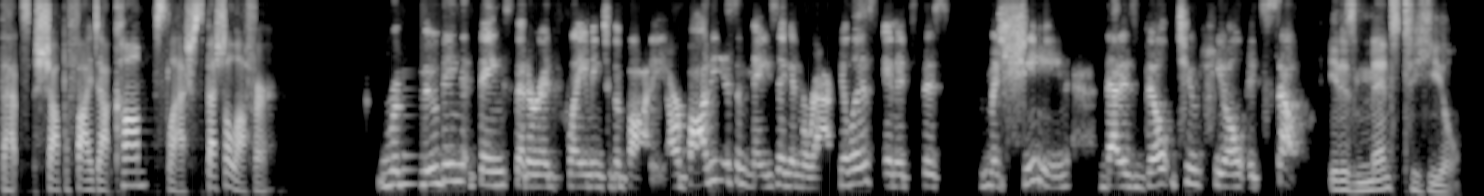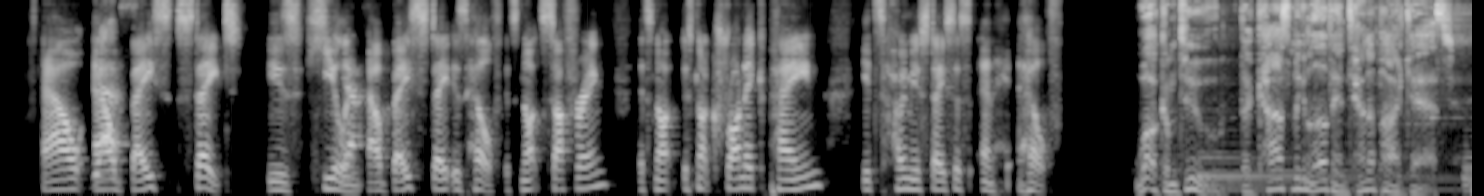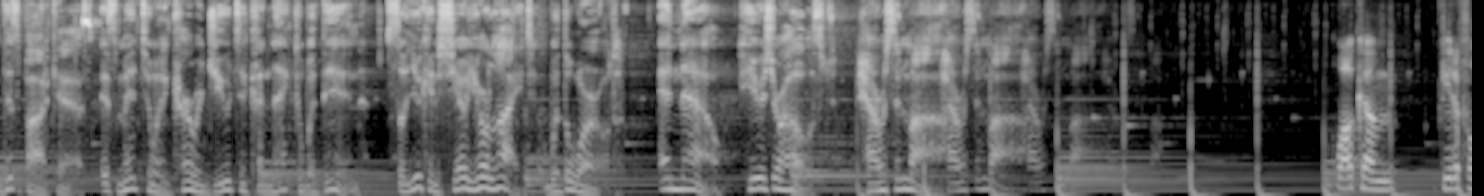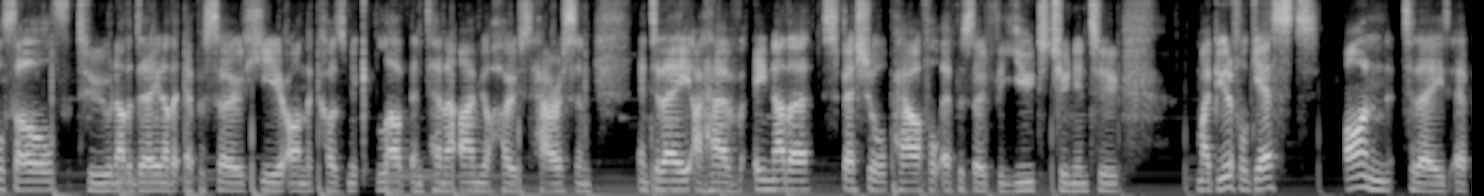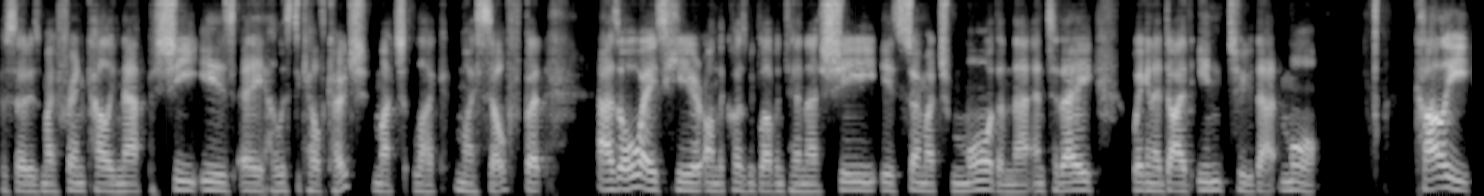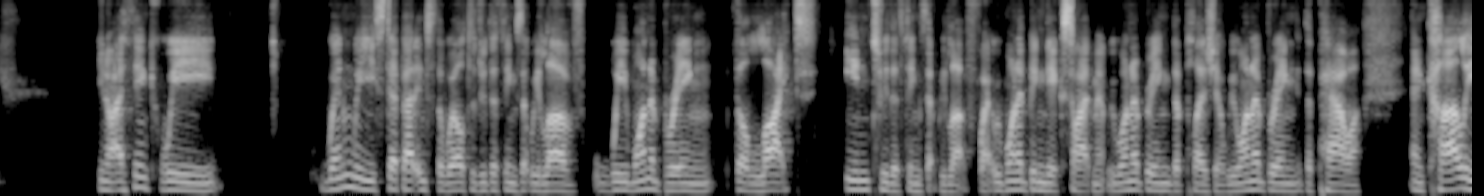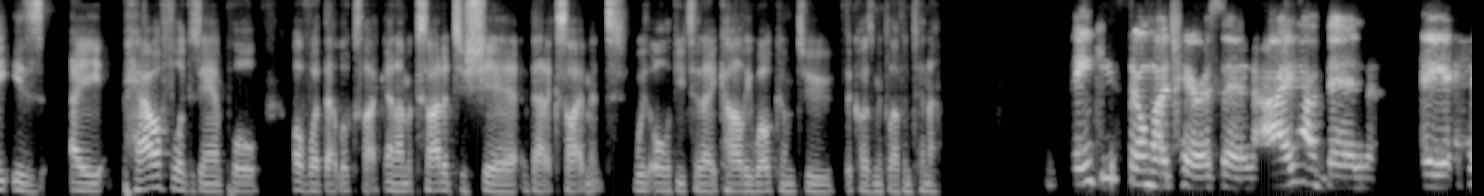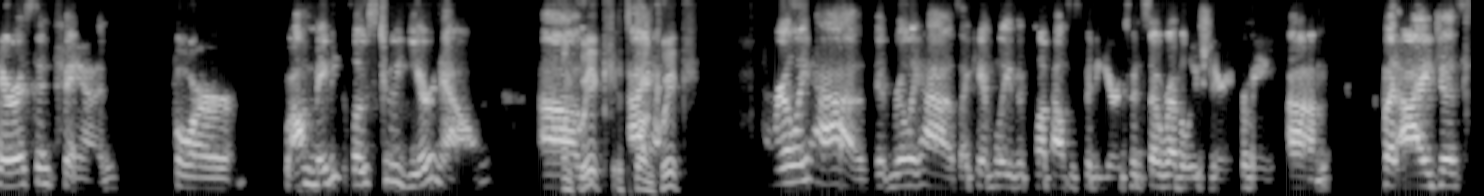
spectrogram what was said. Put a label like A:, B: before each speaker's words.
A: That's shopify.com slash special offer.
B: removing things that are inflaming to the body. Our body is amazing and miraculous, and it's this machine that is built to heal itself.
C: It is meant to heal. Our our base state is healing.
B: Yes.
C: Our base state is health. It's not suffering. It's not it's not chronic pain. It's homeostasis and health.
D: Welcome to the Cosmic Love Antenna Podcast. This podcast is meant to encourage you to connect within so you can share your light with the world. And now, here's your host, Harrison Ma. Harrison Ma. Harrison Ma. Harrison Ma.
C: Welcome, beautiful souls, to another day, another episode here on the Cosmic Love Antenna. I'm your host, Harrison. And today I have another special, powerful episode for you to tune into. My beautiful guest on today's episode is my friend Carly Knapp. She is a holistic health coach, much like myself. But as always, here on the Cosmic Love Antenna, she is so much more than that. And today we're going to dive into that more. Carly, you know, I think we, when we step out into the world to do the things that we love, we want to bring the light into the things that we love, right? We want to bring the excitement, we want to bring the pleasure, we want to bring the power. And Carly is a powerful example of what that looks like. And I'm excited to share that excitement with all of you today. Carly, welcome to the Cosmic Love Antenna.
B: Thank you so much, Harrison. I have been a Harrison fan for well, maybe close to a year now.
C: Gone
B: Um,
C: quick. It's gone
B: I-
C: quick.
B: Really has. It really has. I can't believe the clubhouse has been a year. It's been so revolutionary for me. Um, but I just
